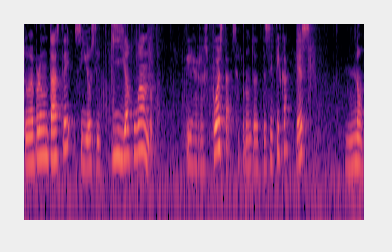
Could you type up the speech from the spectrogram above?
tú me preguntaste si yo seguía jugando. Y la respuesta a esa pregunta específica es no.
